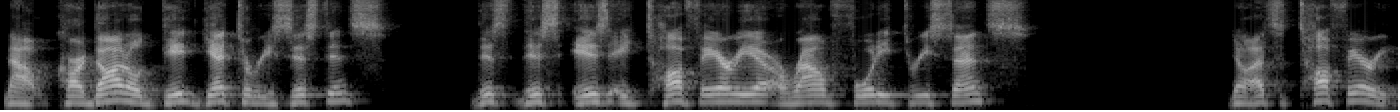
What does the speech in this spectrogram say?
Now Cardano did get to resistance. This this is a tough area around 43 cents. You know, that's a tough area.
